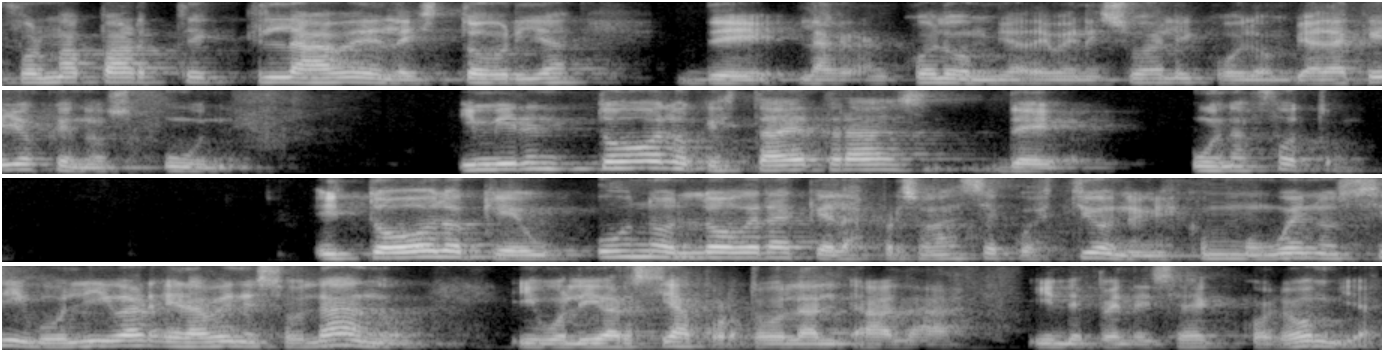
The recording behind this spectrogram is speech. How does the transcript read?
forma parte clave de la historia de la Gran Colombia, de Venezuela y Colombia, de aquello que nos une. Y miren todo lo que está detrás de una foto. Y todo lo que uno logra que las personas se cuestionen. Es como, bueno, sí, Bolívar era venezolano y Bolívar sí aportó a la independencia de Colombia.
